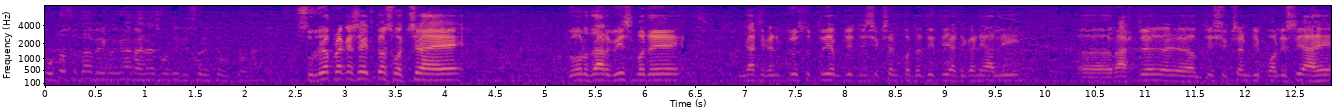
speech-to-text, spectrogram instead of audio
फोटो सुद्धा वेगवेगळ्या बॅनर्समध्ये दिसून येते उद्धव ठाकरे सूर्यप्रकाश इतकं स्वच्छ आहे. दोन हजार वीसमध्ये या ठिकाणी त्रिसूत्री आमची जी शिक्षण पद्धती ती या ठिकाणी आली. राष्ट्रीय आमची शिक्षण जी पॉलिसी आहे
